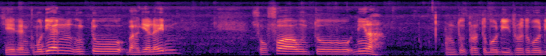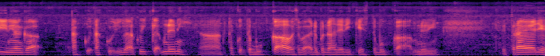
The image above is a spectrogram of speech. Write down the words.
Okay, dan kemudian untuk bahagian lain So far untuk ni lah Untuk throttle body Throttle body ni agak takut-takut juga aku ikat benda ni. Ha, Aku takut terbuka tau Sebab ada pernah jadi case terbuka benda ni. Kita try aja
